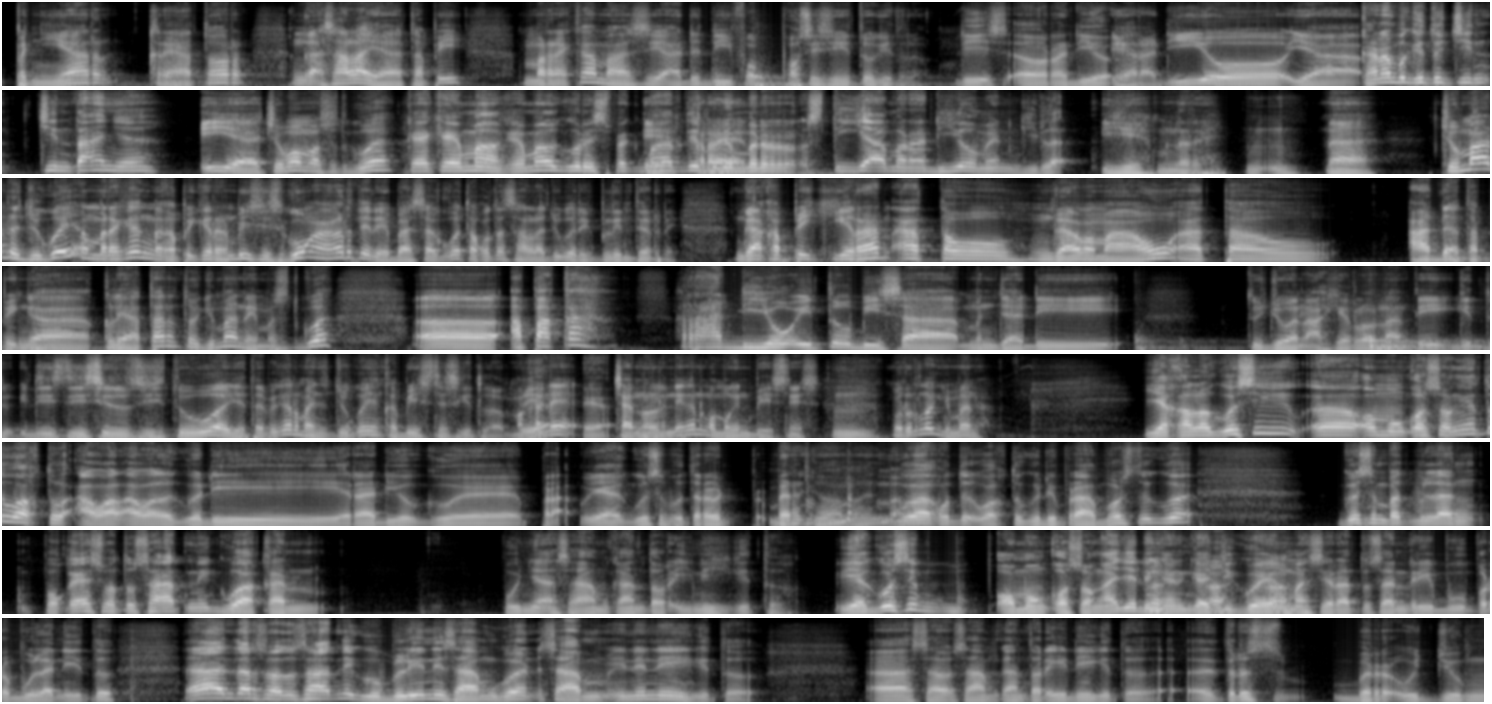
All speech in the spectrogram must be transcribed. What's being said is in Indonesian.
penyiar, kreator, nggak salah ya, tapi mereka masih ada di posisi itu gitu loh. Di oh, radio. Ya radio, ya Karena begitu cin- cintanya. iya, cuma maksud gue, Kayak Kemal, Kemal gue respect Iya, banget dia bener-bener setia sama radio men, gila. iya bener ya. Mm-mm. Nah, cuma ada juga yang mereka nggak kepikiran bisnis. Gue nggak ngerti deh, bahasa gue takutnya salah juga di pelintir deh. Nggak kepikiran atau nggak mau atau ada tapi nggak kelihatan atau gimana ya? Maksud gue, eh, apakah radio itu bisa menjadi tujuan akhir lo nanti gitu di, di situ-situ aja tapi kan banyak juga yang ke bisnis gitu loh makanya iya. channel ini kan ngomongin bisnis Hmm. menurut lo gimana Ya kalau gue sih eh, omong kosongnya tuh waktu awal-awal gue di radio gue, pra- ya gue sebut radio merek nggak apa-apa. Gue waktu waktu gue di Prambors tuh gue gue sempat bilang pokoknya suatu saat nih gue akan punya saham kantor ini gitu. Ya gue sih omong kosong aja dengan gaji gue yang masih ratusan ribu per bulan itu. Ah, ntar suatu saat nih gue beli nih saham gue saham ini nih gitu. Eh, saham, saham kantor ini gitu. Eh, terus berujung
